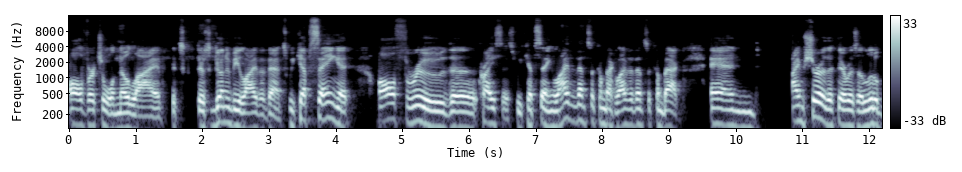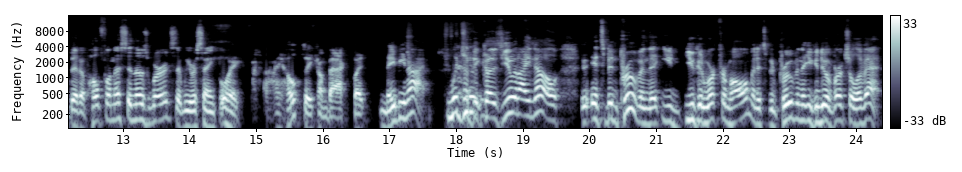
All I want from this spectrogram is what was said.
all virtual, no live. It's there's going to be live events. We kept saying it all through the crisis. We kept saying live events will come back. Live events will come back, and I'm sure that there was a little bit of hopefulness in those words that we were saying, boy, I hope they come back, but maybe not. Would you? because you and I know it's been proven that you you can work from home, and it's been proven that you can do a virtual event.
